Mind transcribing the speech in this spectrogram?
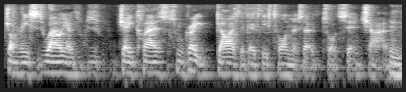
John Reese as well. You know, Jay Clare's some great guys that go to these tournaments that sort of sit and chat, and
